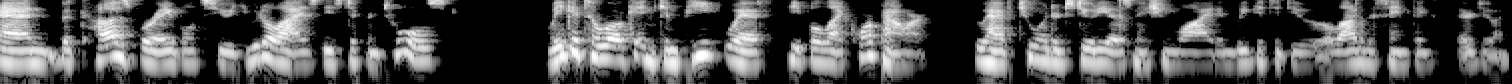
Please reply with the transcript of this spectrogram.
And because we're able to utilize these different tools, we get to look and compete with people like CorePower, who have 200 studios nationwide, and we get to do a lot of the same things that they're doing.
